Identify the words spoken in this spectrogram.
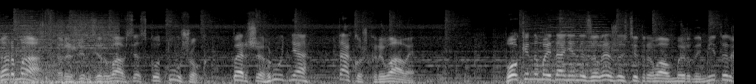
Дарма режим зірвався з котушок. 1 грудня також криваве. Поки на Майдані Незалежності тривав мирний мітинг,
